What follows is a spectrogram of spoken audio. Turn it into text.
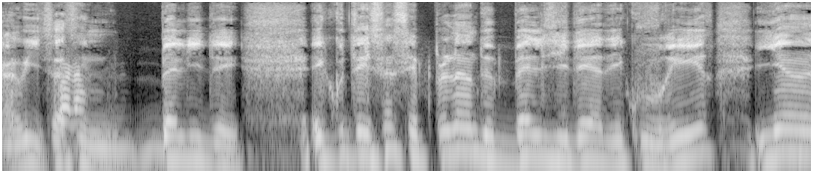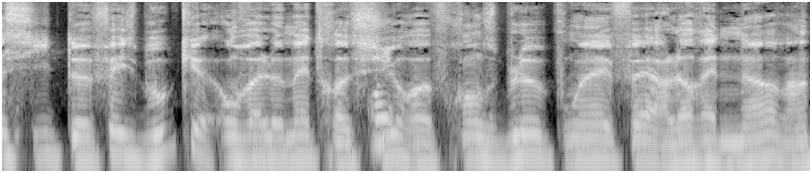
Ah oui, ça Voilà. c'est une belle idée. Écoutez, ça c'est plein de belles idées à découvrir. Il y a un site Facebook, on va le mettre sur euh, francebleu.fr Lorraine Nord. hein.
